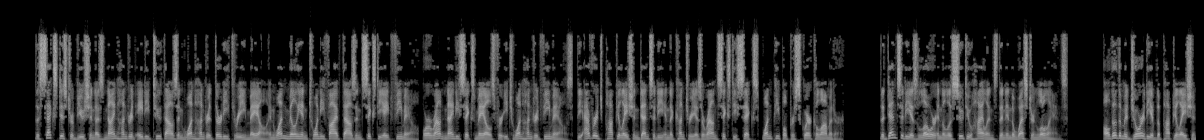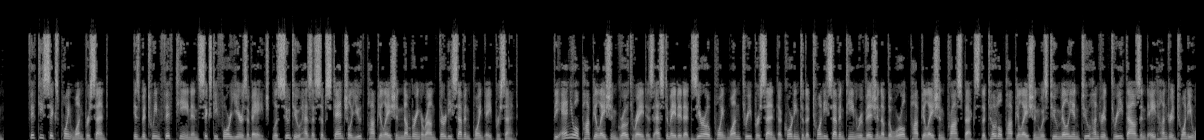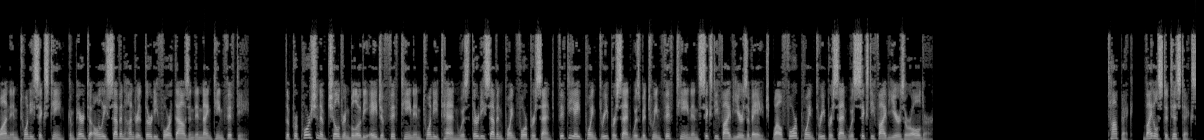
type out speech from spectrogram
The sex distribution is 982,133 male and 1,025,068 female, or around 96 males for each 100 females. The average population density in the country is around 66, 1 people per square kilometre. The density is lower in the Lesotho highlands than in the western lowlands. Although the majority of the population 56.1% is between 15 and 64 years of age. Lesotho has a substantial youth population numbering around 37.8%. The annual population growth rate is estimated at 0.13% according to the 2017 revision of the World Population Prospects. The total population was 2,203,821 in 2016, compared to only 734,000 in 1950. The proportion of children below the age of 15 in 2010 was 37.4%, 58.3% was between 15 and 65 years of age, while 4.3% was 65 years or older. Vital statistics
